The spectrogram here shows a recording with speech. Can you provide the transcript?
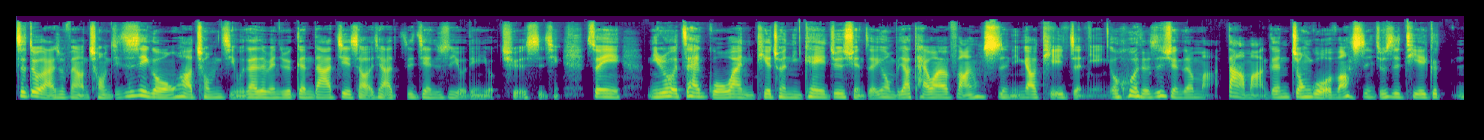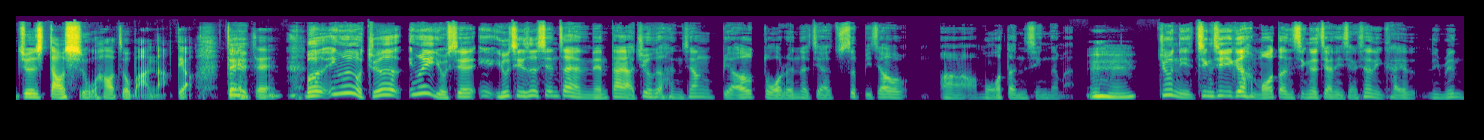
这对我来说非常冲击，这是一个文化冲击。我在这边就是跟大家介绍一下这件就是有点有趣的事情。所以你如果在国外你贴春，你可以就是选择用比较台湾的方式，你要贴一整年，又或者是选择马大马跟中国的方式，你就是贴一个，就是到十五号之后把它拿掉。对对，不，因为我觉得，因为有些，尤其是现在的年代啊，就很像比较多人的家是比较啊、摩登型的嘛。嗯哼就你进去一个很摩登型的家，你想象你开里面，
